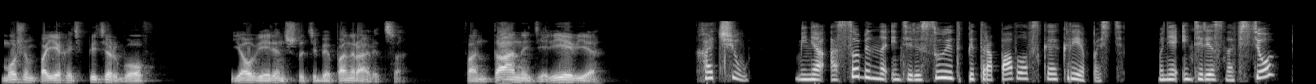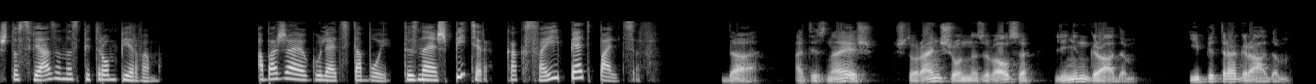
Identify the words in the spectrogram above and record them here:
Можем поехать в Петергоф. Я уверен, что тебе понравится. Фонтаны, деревья. Хочу. Меня особенно интересует Петропавловская крепость. Мне интересно все, что связано с Петром Первым. Обожаю гулять с тобой. Ты знаешь Питер как свои пять пальцев. Да, а ты знаешь, что раньше он назывался Ленинградом и Петроградом.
